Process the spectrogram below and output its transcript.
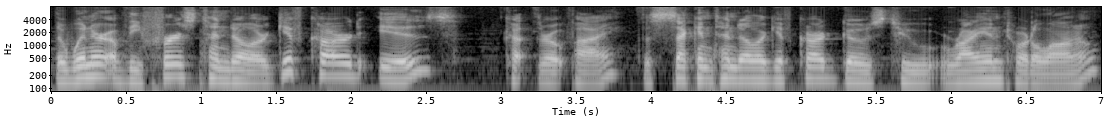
The winner of the first $10 gift card is Cutthroat Pie. The second $10 gift card goes to Ryan Tortolano.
